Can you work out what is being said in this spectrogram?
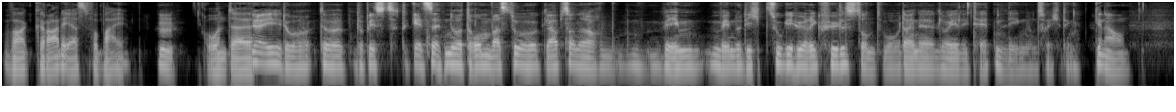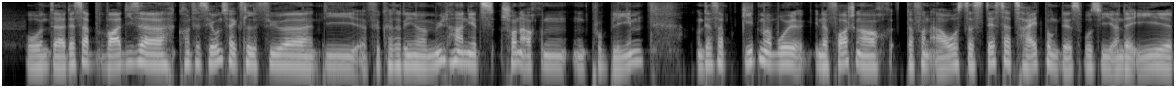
war gerade erst vorbei. Hm. Und, äh, ja, ey, eh, du, du, du bist, da geht es nicht nur darum, was du glaubst, sondern auch, wem, wem du dich zugehörig fühlst und wo deine Loyalitäten liegen und solche Dinge. Genau. Und äh, deshalb war dieser Konfessionswechsel für die für Katharina Mühlhahn jetzt schon auch ein, ein, Problem. Und deshalb geht man wohl in der Forschung auch davon aus, dass das der Zeitpunkt ist, wo sie an der Ehe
